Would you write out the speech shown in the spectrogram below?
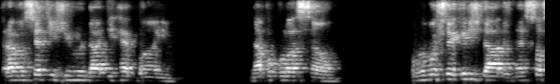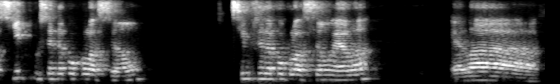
para você atingir imunidade de rebanho na população, como eu mostrei aqueles dados, né? só 5% da população, 5% da população, ela, ela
